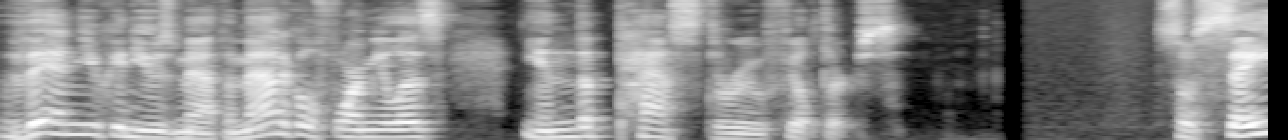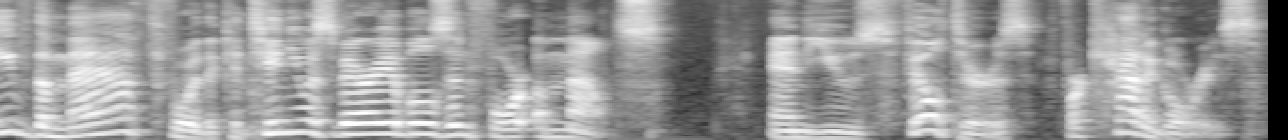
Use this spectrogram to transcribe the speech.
then you can use mathematical formulas in the pass-through filters. So save the math for the continuous variables and for amounts, and use filters for categories.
